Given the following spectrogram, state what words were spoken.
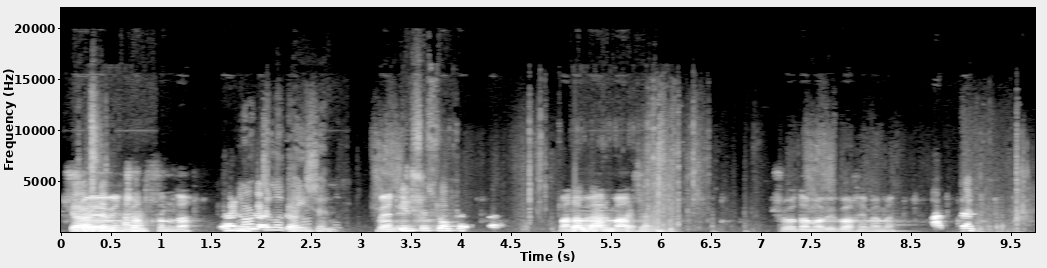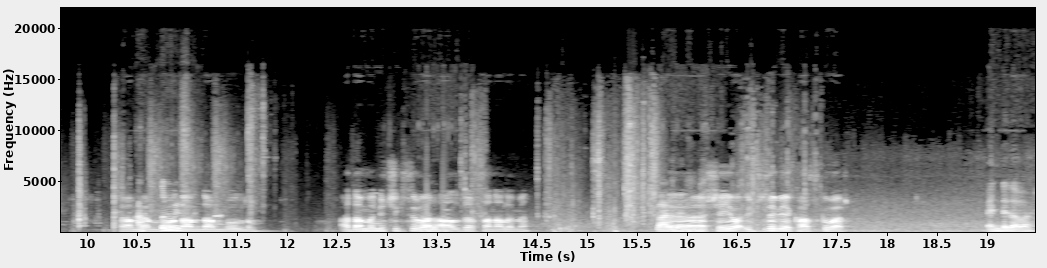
Şu Gördüm, evin tamam. çatısında. Gördüm Marked a gördüm. gördüm. location. Ben üç, Birisi sol tarafta. bana solda mermi at. Şu adama bir bakayım hemen. Attım. Tamam ben Attım bu üst- adamdan buldum. Adamın 3x'i var. Aldım. Alacaksan al hemen. Var Ee, bende. şeyi var. 3 seviye kaskı var. Bende de var.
